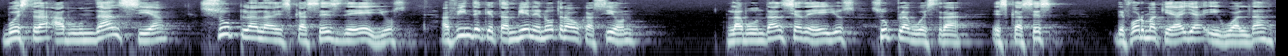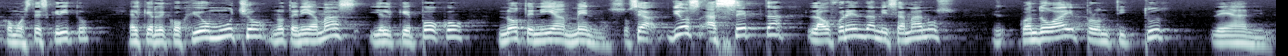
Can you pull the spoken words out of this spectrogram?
vuestra abundancia supla la escasez de ellos, a fin de que también en otra ocasión la abundancia de ellos supla vuestra escasez, de forma que haya igualdad, como está escrito, el que recogió mucho no tenía más y el que poco no tenía menos. O sea, Dios acepta la ofrenda, mis hermanos, cuando hay prontitud de ánimo.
